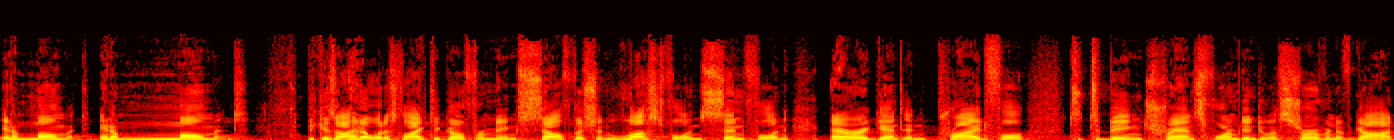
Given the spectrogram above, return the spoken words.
In a moment. In a moment. Because I know what it's like to go from being selfish and lustful and sinful and arrogant and prideful to, to being transformed into a servant of God.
